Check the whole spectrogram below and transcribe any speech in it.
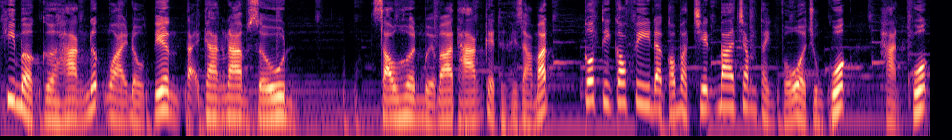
khi mở cửa hàng nước ngoài đầu tiên tại Gangnam, Seoul. Sau hơn 13 tháng kể từ khi ra mắt, Coty Coffee đã có mặt trên 300 thành phố ở Trung Quốc, Hàn Quốc,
